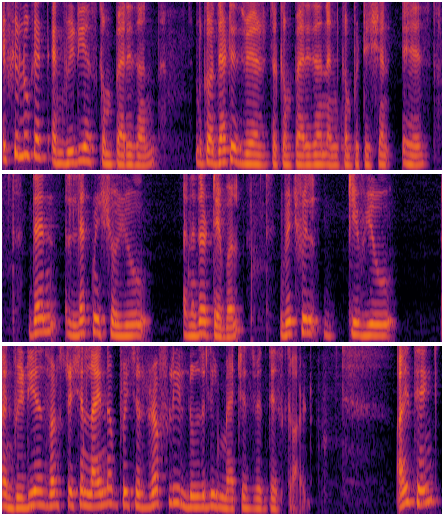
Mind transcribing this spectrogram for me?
if you look at nvidia's comparison because that is where the comparison and competition is then let me show you another table which will give you nvidia's workstation lineup which roughly loosely matches with this card I think,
